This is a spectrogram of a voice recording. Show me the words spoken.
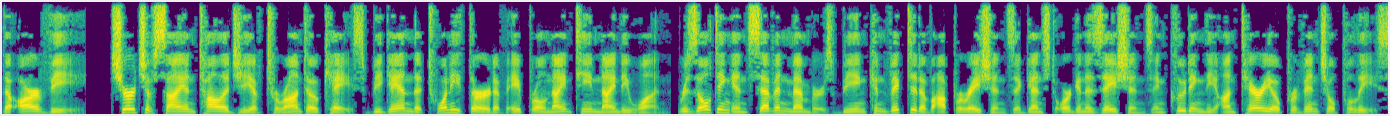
The R.V. Church of Scientology of Toronto case began 23 April 1991, resulting in seven members being convicted of operations against organisations including the Ontario Provincial Police,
